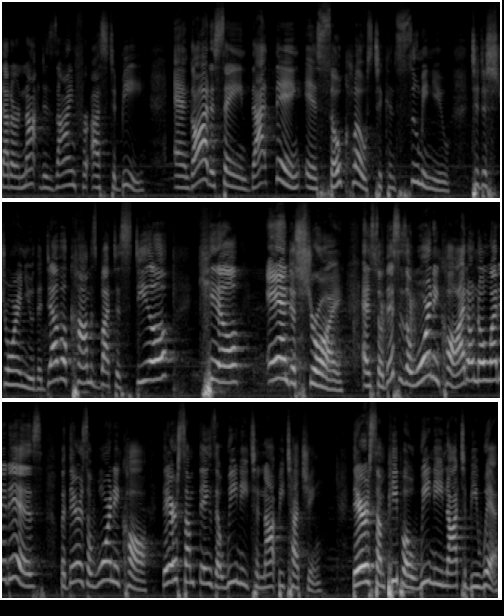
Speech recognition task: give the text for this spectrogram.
that are not designed for us to be. And God is saying that thing is so close to consuming you, to destroying you. The devil comes but to steal, kill, and destroy. And so this is a warning call. I don't know what it is, but there is a warning call. There are some things that we need to not be touching. There are some people we need not to be with.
